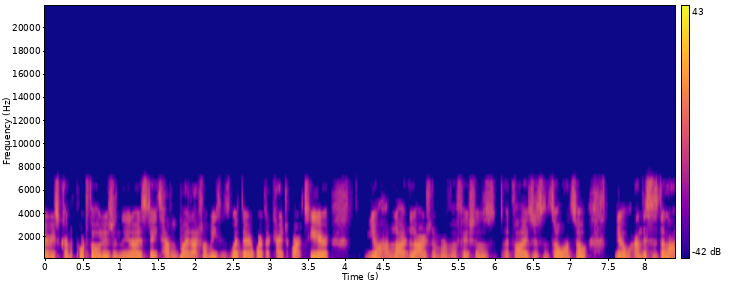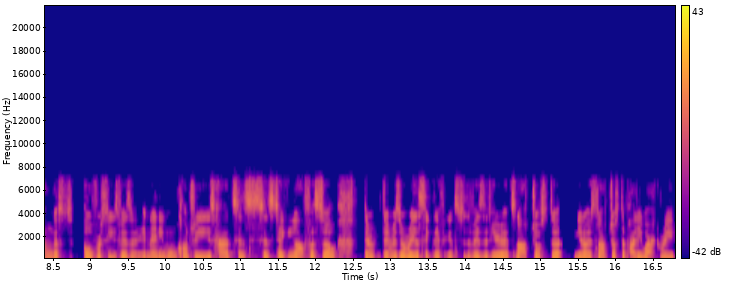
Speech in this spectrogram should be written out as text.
various kind of portfolios in the United States having bilateral meetings with their with their counterparts here. You know, a large number of officials, advisors, and so on. So, you know, and this is the longest overseas visit in any one country he's had since since taking office. So there there is a real significance to the visit here. It's not just a you know, it's not just the paddy whackery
